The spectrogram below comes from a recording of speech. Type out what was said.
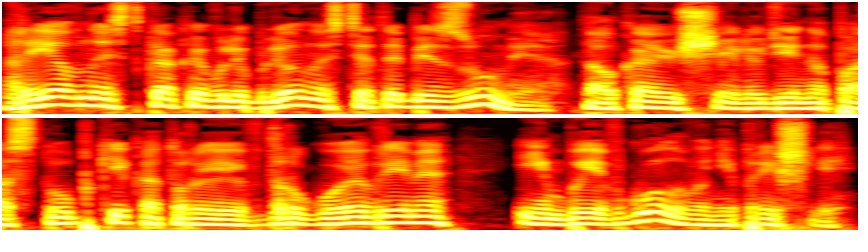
Ревность, как и влюбленность, это безумие, толкающее людей на поступки, которые в другое время им бы и в голову не пришли.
